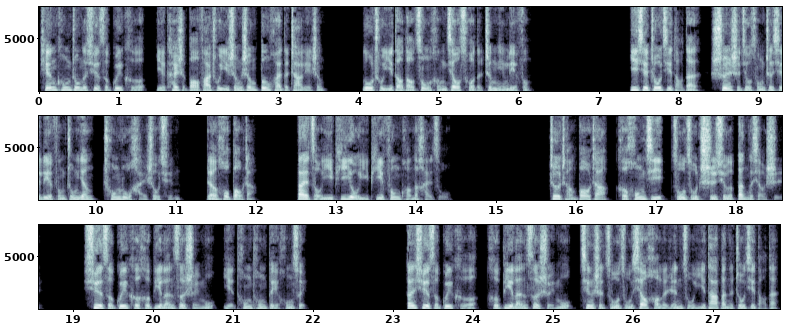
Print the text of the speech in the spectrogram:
天空中的血色龟壳也开始爆发出一声声崩坏的炸裂声，露出一道道纵横交错的狰狞裂缝。一些洲际导弹顺势就从这些裂缝中央冲入海兽群，然后爆炸。带走一批又一批疯狂的海族。这场爆炸和轰击足足持续了半个小时，血色龟壳和碧蓝色水幕也通通被轰碎。但血色龟壳和碧蓝色水幕竟是足足消耗了人族一大半的洲际导弹，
